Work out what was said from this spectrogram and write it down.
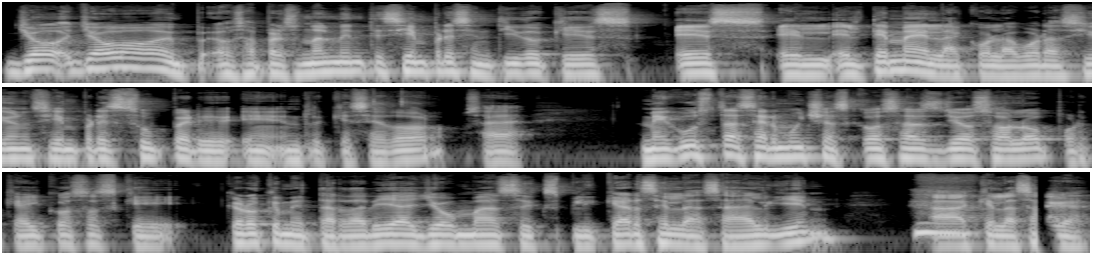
yo, yo, o sea, personalmente siempre he sentido que es, es el, el tema de la colaboración siempre es súper eh, enriquecedor. O sea, me gusta hacer muchas cosas yo solo porque hay cosas que creo que me tardaría yo más explicárselas a alguien a que las haga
